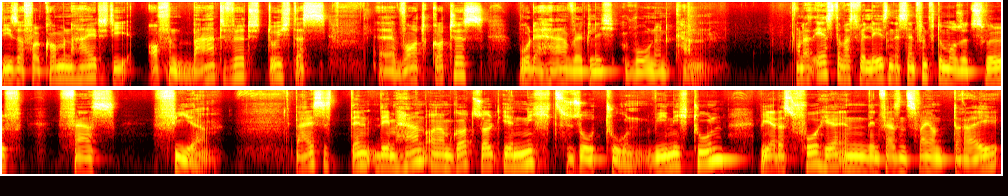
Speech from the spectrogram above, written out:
dieser Vollkommenheit, die offenbart wird durch das äh, Wort Gottes, wo der Herr wirklich wohnen kann. Und das erste, was wir lesen, ist in 5. Mose 12, Vers 4. Da heißt es, denn dem Herrn eurem Gott sollt ihr nicht so tun. Wie nicht tun? Wie er das vorher in den Versen 2 und 3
